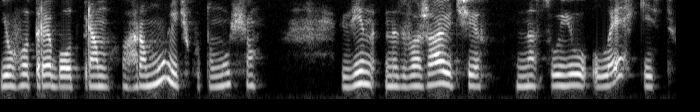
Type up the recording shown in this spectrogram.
Його треба от прям грамулечку, тому що він, незважаючи на свою легкість,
